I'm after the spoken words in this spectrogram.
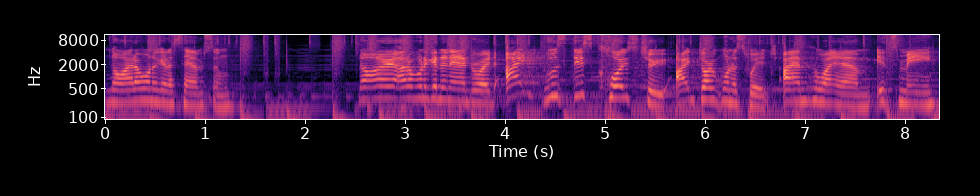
No, I don't want to get a Samsung. No, I don't want to get an Android. I was this close to. I don't want to switch. I am who I am. It's me.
